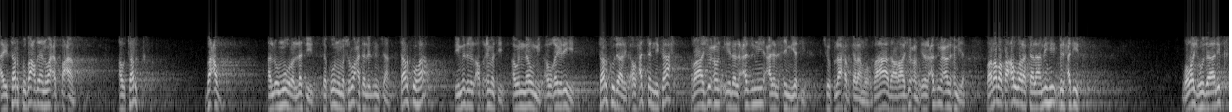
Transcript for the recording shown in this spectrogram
أي ترك بعض أنواع الطعام أو ترك بعض الأمور التي تكون مشروعة للإنسان. تركها في مثل الأطعمة أو النوم أو غيره ترك ذلك أو حتى النكاح راجع إلى العزم على الحمية. شوف لاحظ كلامه. فهذا راجع إلى العزم على الحمية. فربط أول كلامه بالحديث. ووجه ذلك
